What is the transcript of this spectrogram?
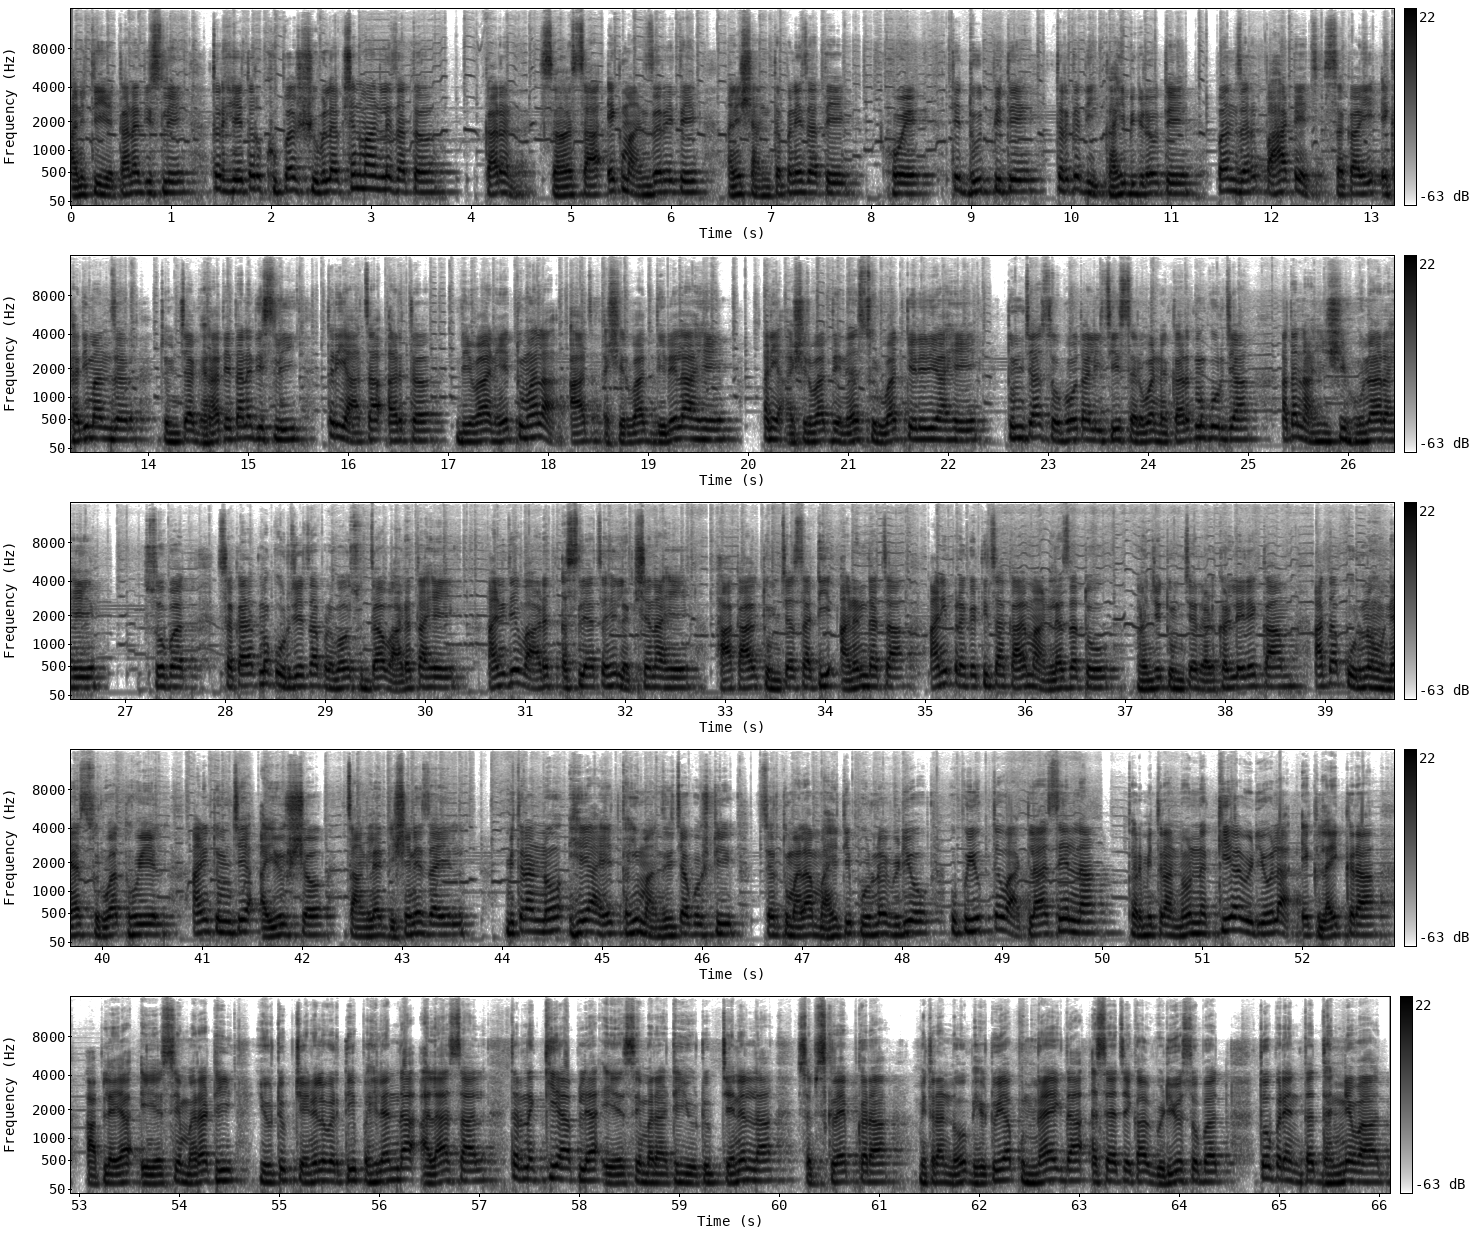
आणि ती येताना दिसले तर हे तर खूपच शुभ लक्षण मानलं जातं. कारण सहसा एक मांजर येते आणि शांतपणे जाते. होय ते दूध पिते तर कधी काही बिघडवते. पण जर पहाटेच सकाळी एखादी मांजर तुमच्या घरात येताना दिसली तर याचा अर्थ देवाने तुम्हाला आज आशीर्वाद दिलेला आहे. आणि आशीर्वाद देण्यास सुरुवात केलेली आहे. तुमच्या सभोवतालीची सर्व नकारात्मक ऊर्जा आता नाहीशी होणार आहे. सोबत सकारात्मक ऊर्जेचा प्रभाव सुद्धा वाढत आहे. आणि ते वाढत असल्याचं हे लक्षण आहे. हा काळ तुमच्यासाठी आनंदाचा आणि प्रगतीचा काळ मानला जातो. म्हणजे तुमचे रडखडलेले काम आता पूर्ण होण्यास सुरुवात होईल आणि तुमचे आयुष्य चांगल्या दिशेने जाईल. मित्रांनो हे आहेत काही मांजरीच्या गोष्टी. जर तुम्हाला माहितीपूर्ण व्हिडिओ उपयुक्त वाटला असेल ना तर मित्रांनो नक्की या व्हिडिओला एक लाईक करा. आपल्या या A S A Marathi YouTube चॅनलवरती पहिल्यांदा आला असाल तर नक्की आपल्या A S A Marathi YouTube चॅनलला सबस्क्राईब करा. मित्रांनो भेटूया पुन्हा एकदा अशाच एका व्हिडिओसोबत तोपर्यंत धन्यवाद.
